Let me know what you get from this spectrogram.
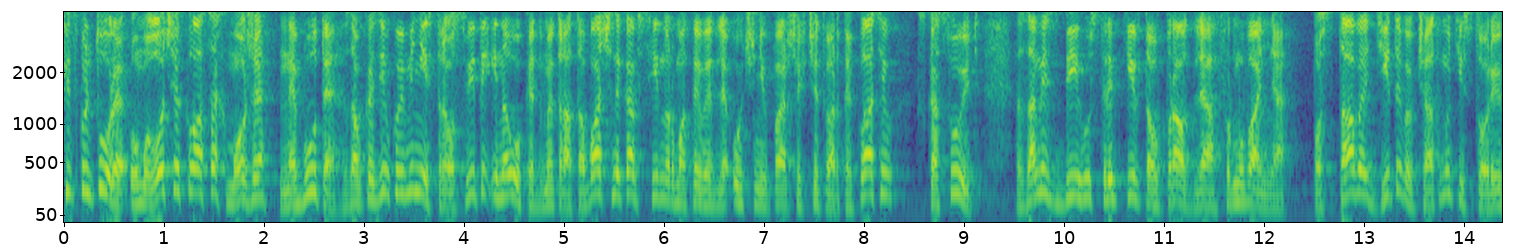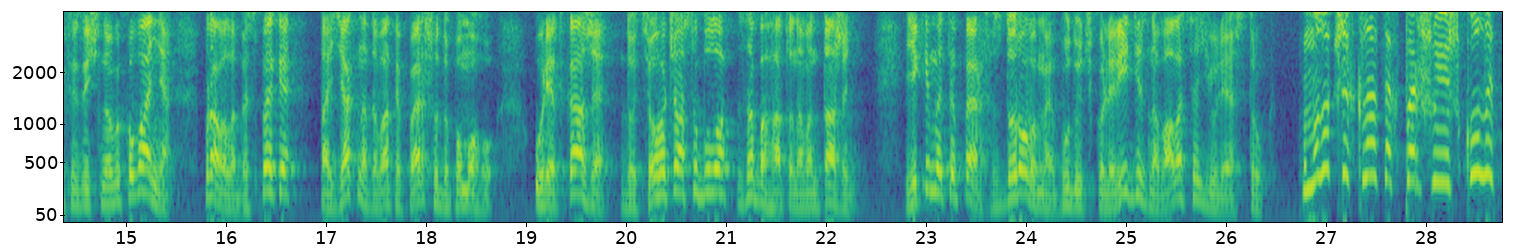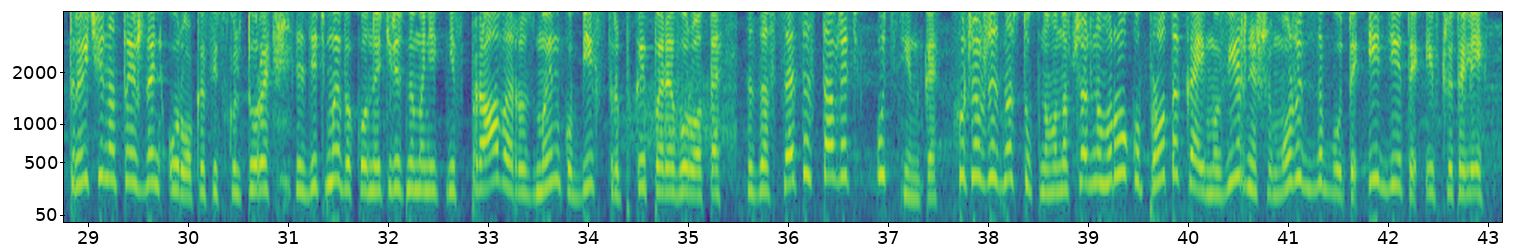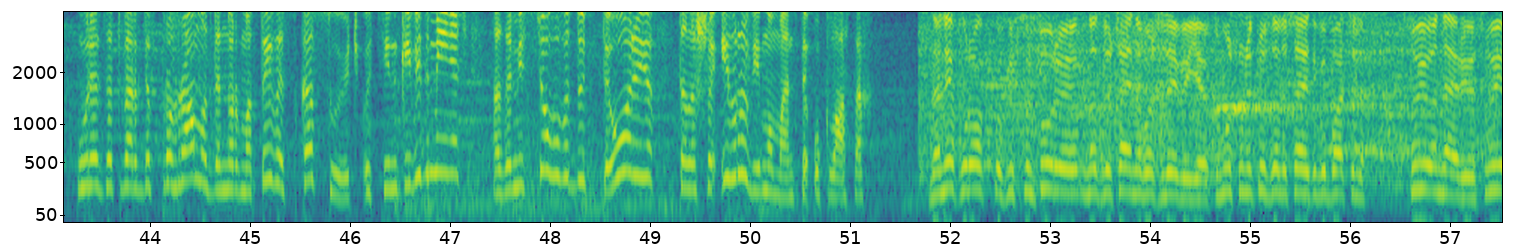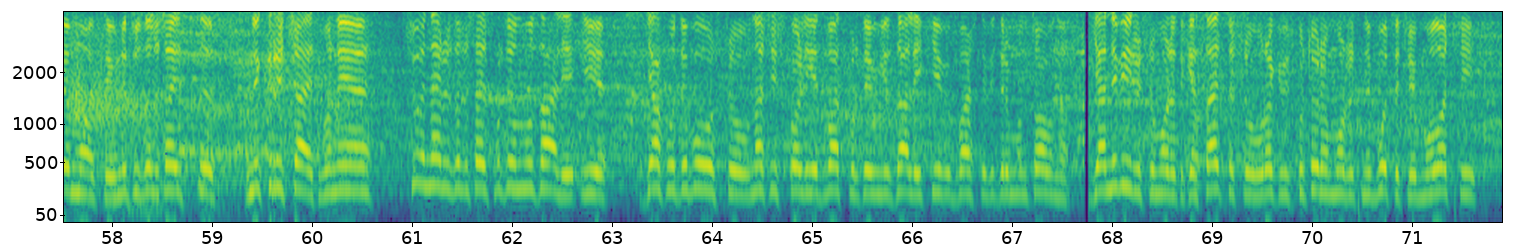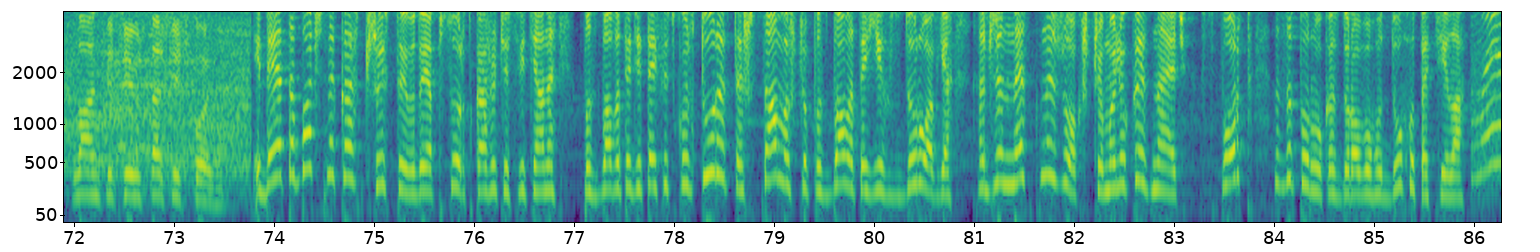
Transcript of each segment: Фізкультури у молодших класах може не бути. За вказівкою міністра освіти і науки Дмитра Табачника всі нормативи для учнів перших-четвертих класів скасують. Замість бігу, стрибків та вправ для формування постави діти вивчатимуть історію фізичного виховання, правила безпеки та як надавати першу допомогу. Уряд каже, до цього часу було забагато навантажень. Якими тепер здоровими будуть школярі, дізнавалася Юлія Струк. У молодших класах першої школи тричі на тиждень уроки фізкультури. З дітьми виконують різноманітні вправи, розминку, біг, стрибки, перевороти. За все це ставлять оцінки. Хоча вже з наступного навчального року про таке ймовірніше можуть забути і діти, і вчителі. Уряд затвердив програму, де нормативи скасують, оцінки відмінять, а замість цього ведуть теорію та лише ігрові моменти у класах. Для них урок фізкультури надзвичайно важливий є, тому що вони тут залишають, ви бачили, свою енергію, свої емоції. Вони тут залишають, е, вони кричать, вони всю енергію залишають в спортивному залі. І дякувати Богу, що в нашій школі є два спортивні зали, які ви бачите відремонтовано. Я не вірю, що може таке статися, що уроки фізкультури можуть не бути чи в молодшій ланці, чи в старшій школі. Ідея табачника чистої води абсурд, кажуть освітяни. Позбавити дітей фізкультури те ж саме, що позбавити їх здоров'я. Адже не з книжок, що малюки знають спорт запорука здорового духу та тіла. Ми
